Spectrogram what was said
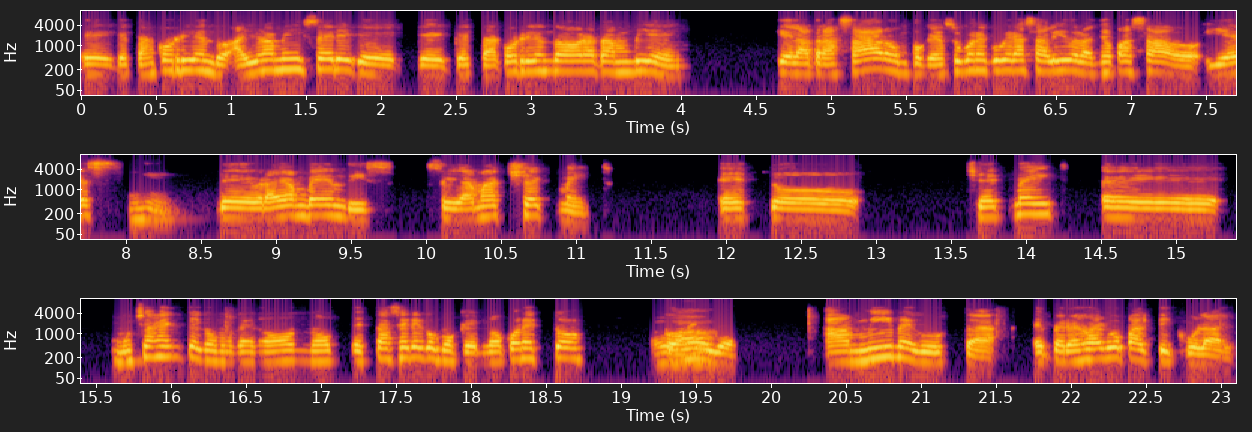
eh, que están corriendo. Hay una miniserie que, que, que, está corriendo ahora también, que la trazaron porque se supone que hubiera salido el año pasado y es de Brian Bendis, se llama Checkmate. Esto, Checkmate, eh, mucha gente como que no, no, esta serie como que no conectó oh, con ellos. A mí me gusta, eh, pero es algo particular.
